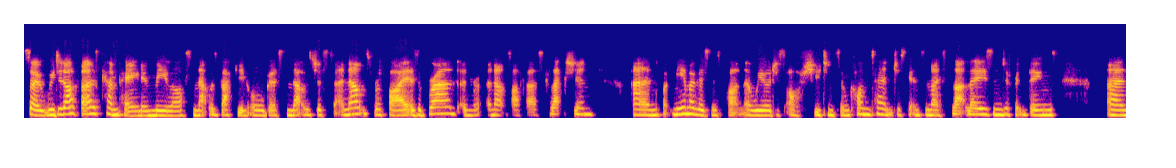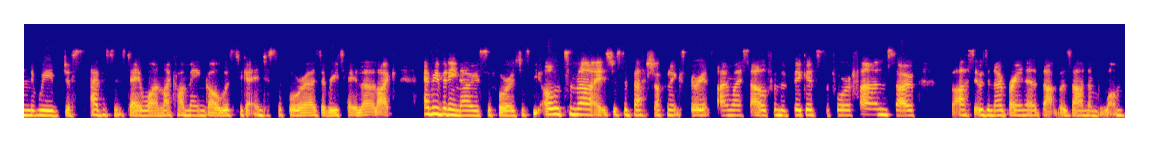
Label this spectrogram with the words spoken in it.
So we did our first campaign in Milos, and that was back in August. And that was just to announce Refy as a brand and re- announce our first collection. And me and my business partner, we were just off shooting some content, just getting some nice flat lays and different things. And we've just ever since day one, like our main goal was to get into Sephora as a retailer. Like everybody knows Sephora is just the ultimate. It's just the best shopping experience. I myself am the biggest Sephora fan. So for us, it was a no-brainer. That was our number one.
